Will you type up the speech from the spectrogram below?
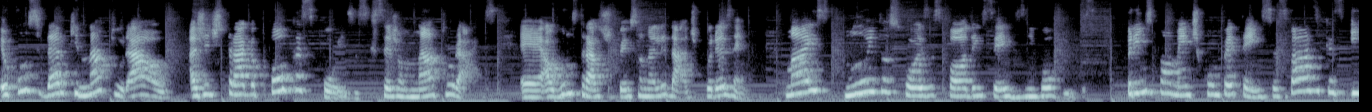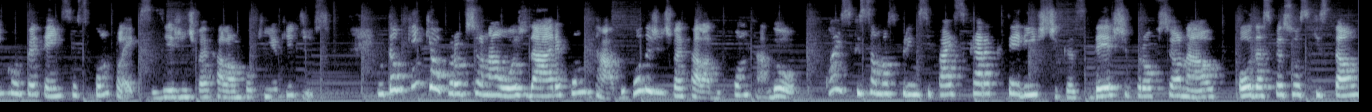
Eu considero que natural a gente traga poucas coisas que sejam naturais. É, alguns traços de personalidade, por exemplo. Mas muitas coisas podem ser desenvolvidas principalmente competências básicas e competências complexas. E a gente vai falar um pouquinho aqui disso. Então, quem que é o profissional hoje da área contábil? Quando a gente vai falar do contador, quais que são as principais características deste profissional ou das pessoas que estão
